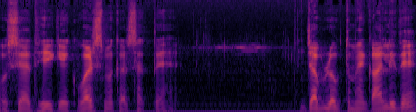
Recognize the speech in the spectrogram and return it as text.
उससे अधिक एक वर्ष में कर सकते हैं। जब लोग तुम्हें गाली दें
